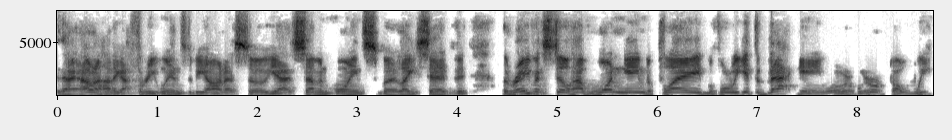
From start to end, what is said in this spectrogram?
I don't know how they got three wins to be honest. So yeah, seven points. But like you said, the, the Ravens still have one game to play before we get to that game. We're, we're a week,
